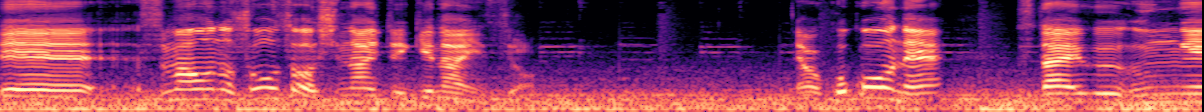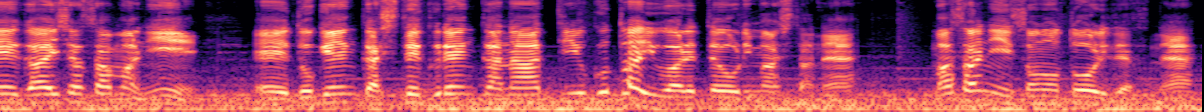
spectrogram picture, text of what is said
で、スマホの操作をしないといけないんですよ。だからここをね、スタイフ運営会社様に、えー、土幻化してくれんかなっていうことは言われておりましたね。まさにその通りですね。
